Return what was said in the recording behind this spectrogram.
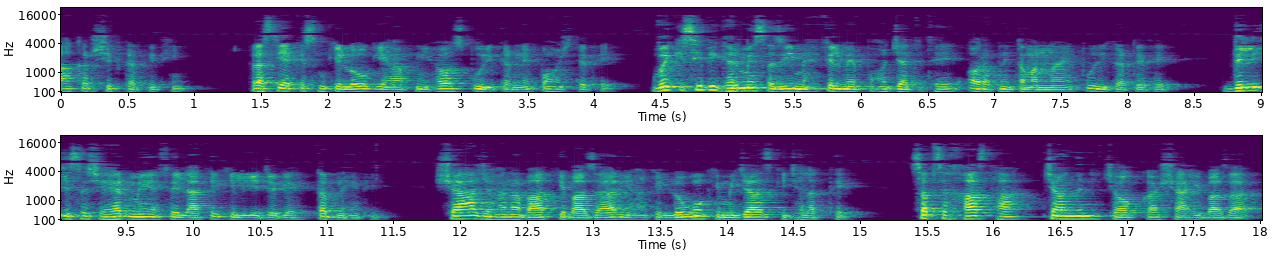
आकर्षित करती थी। रसिया किस्म के लोग यहाँ अपनी हवस पूरी करने पहुँचते थे। वे किसी भी घर में सजी महफिल में पहुँच जाते थे और अपनी तमन्नाएँ पूरी करते थे। दिल्ली जैसे शहर में ऐसे इलाके के लिए जगह तब नहीं थी। शाहजहानाबाद के बाज़ार यहाँ के लोगों के मिजाज की झलक थे। सबसे खास था चांदनी चौक का शाही बाज़ार।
